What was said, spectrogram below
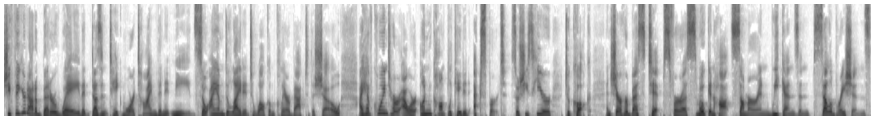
she figured out a better way that doesn't take more time than it needs. So I am delighted to welcome Claire back to the show. I have coined her our uncomplicated expert. So she's here to cook and share her best tips for a smoking hot summer and weekends and celebrations.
